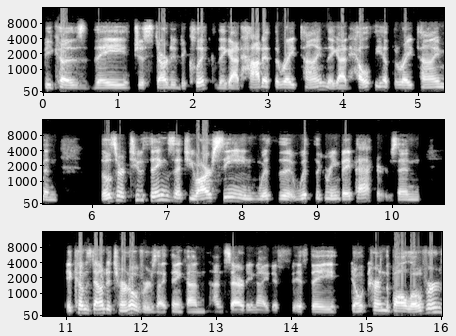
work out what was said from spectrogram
because they just started to click. They got hot at the right time, they got healthy at the right time and those are two things that you are seeing with the with the Green Bay Packers and it comes down to turnovers I think on on Saturday night. If if they don't turn the ball over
